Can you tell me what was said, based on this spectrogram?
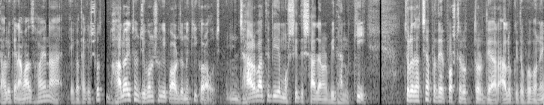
তাহলে কি নামাজ হয় না? এ কথা কি সত্যি? ভালো একজন জীবনসঙ্গী পাওয়ার জন্য কি করা উচিত? ঝাড়বাতি দিয়ে মসজিদে সাজানোর বিধান কি? চলে যাচ্ছে আপনাদের প্রশ্নের উত্তর দেওয়ার আলোকিত ভবনে।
